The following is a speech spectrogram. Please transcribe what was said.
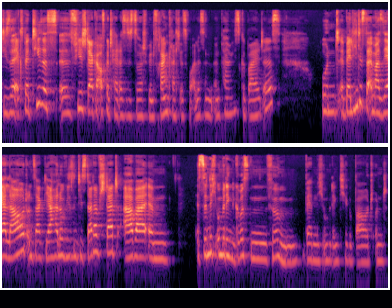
diese Expertise ist äh, viel stärker aufgeteilt, als es zum Beispiel in Frankreich ist, wo alles in, in Paris geballt ist. Und äh, Berlin ist da immer sehr laut und sagt, ja, hallo, wir sind die Startup-Stadt, aber ähm, es sind nicht unbedingt die größten Firmen, werden nicht unbedingt hier gebaut. Und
